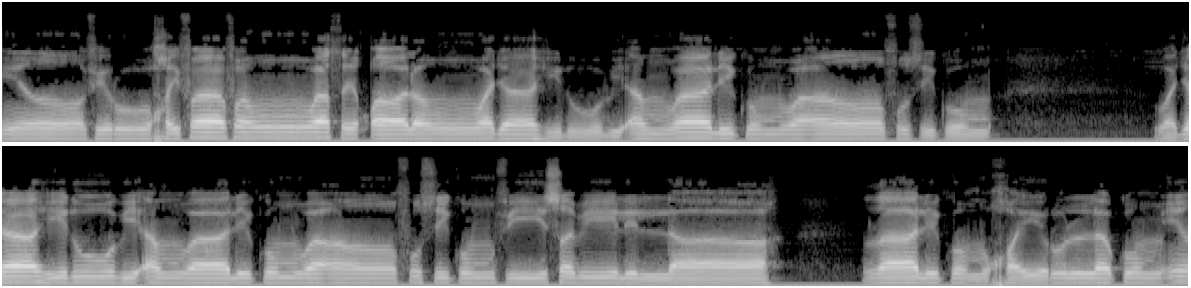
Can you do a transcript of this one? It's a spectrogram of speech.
انفروا خفافا وثقالا وجاهدوا بأموالكم وأنفسكم وجاهدوا بأموالكم وأنفسكم في سبيل الله ذلكم خير لكم إن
